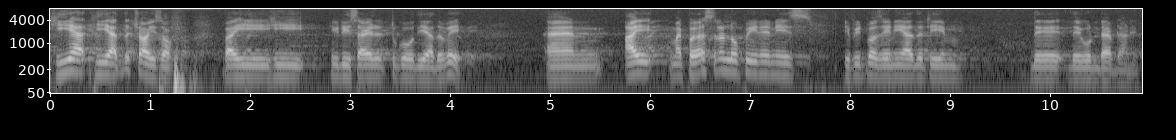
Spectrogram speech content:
he, had, he had the choice of, but he, he, he decided to go the other way. And I, my personal opinion is, if it was any other team, they, they wouldn't have done it.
